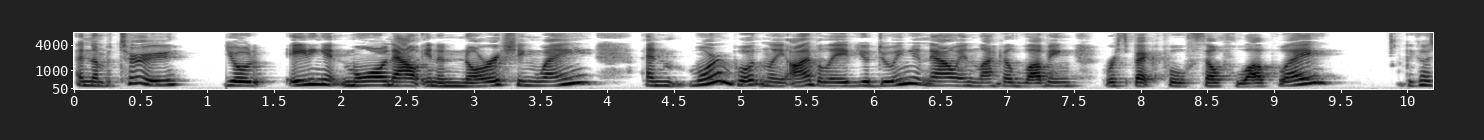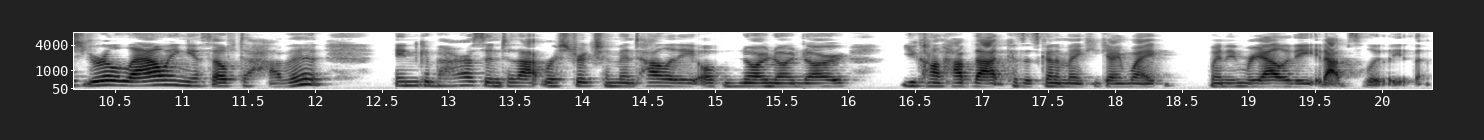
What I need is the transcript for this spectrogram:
And number two, you're eating it more now in a nourishing way. And more importantly, I believe you're doing it now in like a loving, respectful, self love way because you're allowing yourself to have it in comparison to that restriction mentality of no, no, no, you can't have that because it's going to make you gain weight, when in reality, it absolutely isn't.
